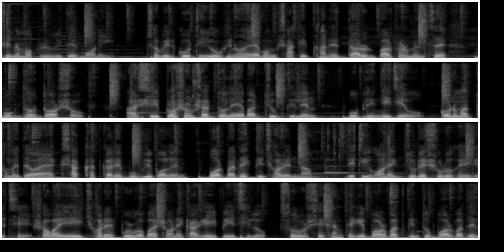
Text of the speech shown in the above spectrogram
সিনেমা প্রেমীদের মনে ছবির গতি, অভিনয় এবং শাকিব খানের দারুণ পারফরমেন্সে মুগ্ধ দর্শক। আর সেই প্রশংসার দলে এবার যোগ দিলেন বুবলি নিজেও। গণমাধ্যমে দেওয়া এক সাক্ষাৎকারে বুবলি বলেন, বরবাদ একটি ঝড়ের নাম, যেটি অনেক জোরে শুরু হয়ে গেছে। সবাই এই ঝড়ের পূর্বাভাস অনেক আগেই পেয়েছিল। সো সেখান থেকে বরবাদ কিন্তু বরবাদের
